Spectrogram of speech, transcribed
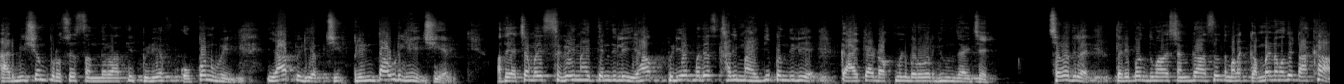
ऍडमिशन प्रोसेस संदर्भातली पीडीएफ ओपन होईल. या पीडीएफची प्रिंट आउट घ्यायची आहे. आता याच्यामध्ये सगळी माहिती दिली. ह्या पीडीएफ मध्येच खाली माहिती पण दिली आहे. काय काय डॉक्युमेंट बरोबर घेऊन जायचे. सगळं दिलंय. तरी पण तुम्हाला शंका असेल तर मला कमेंटमध्ये टाका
